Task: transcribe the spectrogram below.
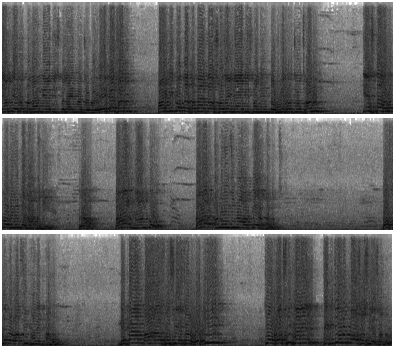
ल्याउनेहरू प्रधान न्यायाधीशको लाइनमा जो गइरहेका छन् पार्टीको तर्फबाट सोझै न्यायाधीशमा नियुक्त हुनेहरू जो छन् यस्ताहरूको विरुद्धमा पनि र बार नामको बार अङ्ग्रेजीमा अर्कै अर्थ हुन्छ। बसेर रक्सी खाने ठाउँ नेपाल बार एसोसिएसन हो कि? त्यो रक्सी खाने व्यक्तिहरूको एसोसिएसन हो।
